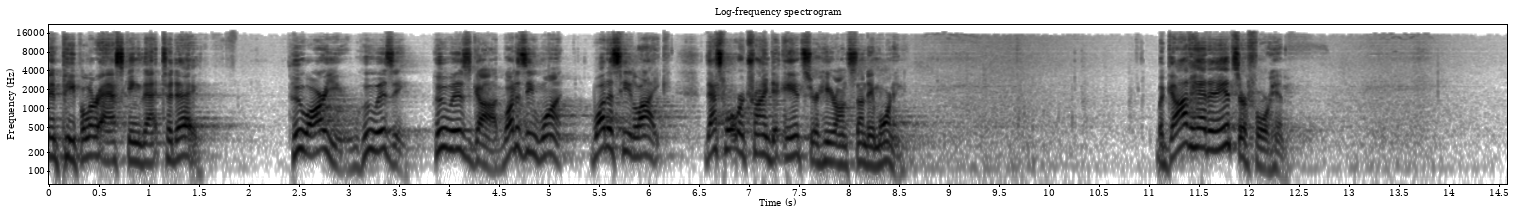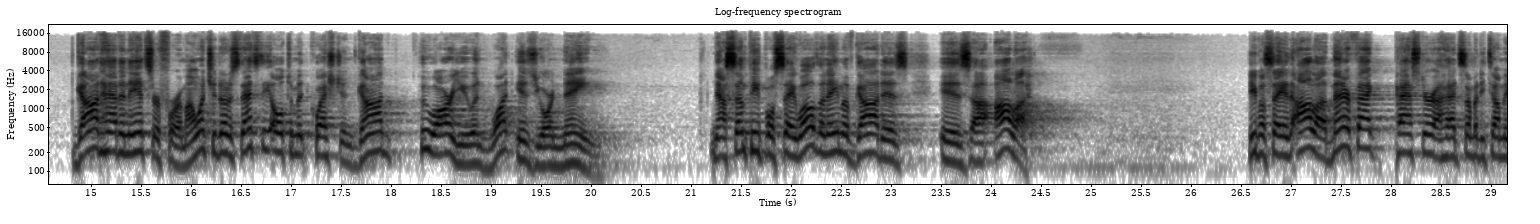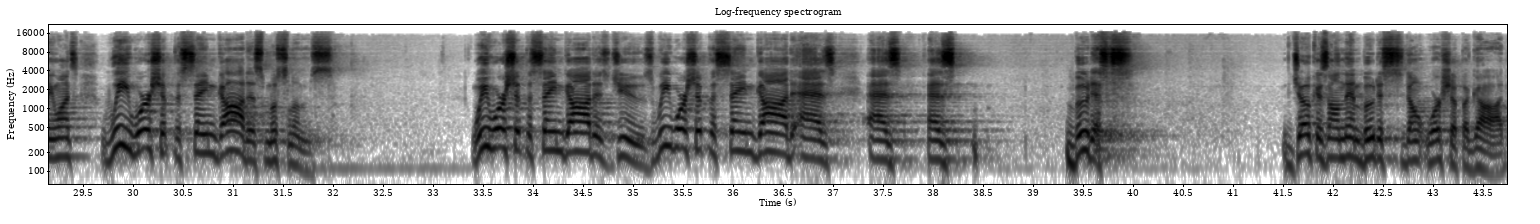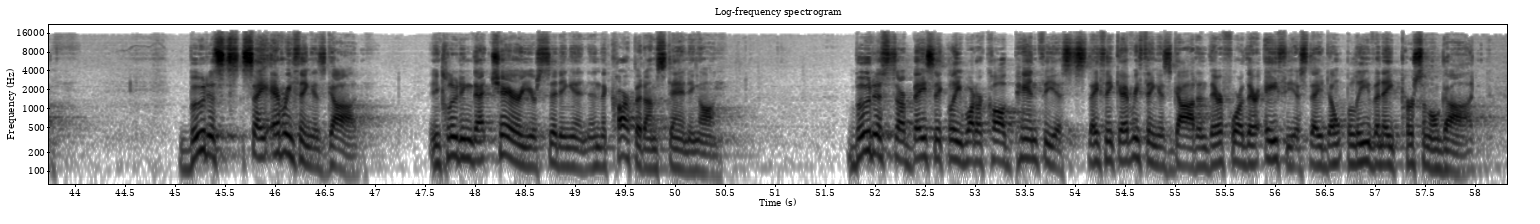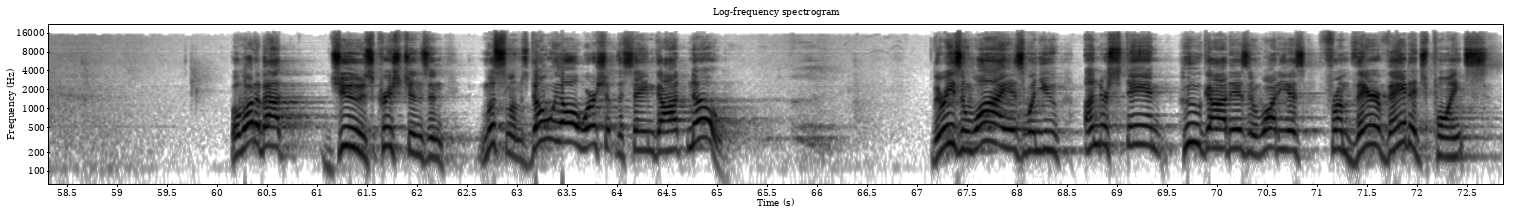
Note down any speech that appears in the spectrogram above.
And people are asking that today. Who are you? Who is he? Who is God? What does he want? What is he like? That's what we're trying to answer here on Sunday morning. But God had an answer for him. God had an answer for him. I want you to notice that's the ultimate question God, who are you and what is your name? Now, some people say, well, the name of God is, is uh, Allah. People say Allah. Matter of fact, Pastor, I had somebody tell me once, we worship the same God as Muslims. We worship the same God as Jews. We worship the same God as, as, as Buddhists. Joke is on them, Buddhists don't worship a God. Buddhists say everything is God, including that chair you're sitting in and the carpet I'm standing on. Buddhists are basically what are called pantheists. They think everything is God, and therefore they're atheists. They don't believe in a personal God. But what about Jews, Christians, and Muslims? Don't we all worship the same God? No. The reason why is when you understand who God is and what He is from their vantage points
